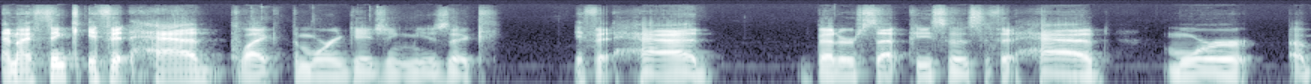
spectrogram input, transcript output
And I think if it had like the more engaging music, if it had better set pieces, if it had more a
